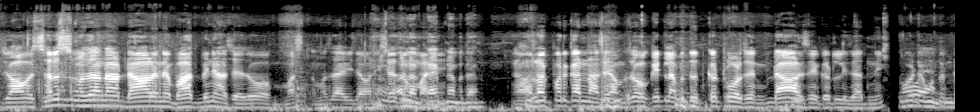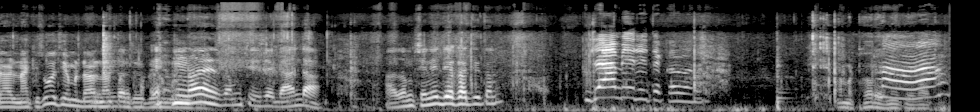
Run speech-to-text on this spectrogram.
જો હવે સરસ મજાના દાળ અને ભાત બન્યા છે જો મસ્ત મજા આવી જવાની છે અલગ ટાઈપ જમવાની ના બધા અલગ પ્રકારના છે આમ જો કેટલા બધા કઠોળ છે ને દાળ છે કેટલી જાતની ગોટા હું તને દાળ નાખી શું છે એમાં દાળ નાખતા જઈએ नहीं समझी से गांडा आ समझी नहीं देखा थी तुम જા બી રીતે કરવાનું આમાં ઠરે નહીં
